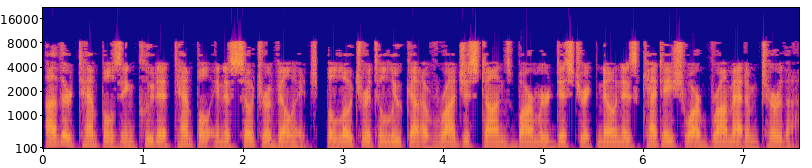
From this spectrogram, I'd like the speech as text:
Other temples include a temple in Asotra village, Balotra Taluka of Rajasthan's Barmer district known as Kheteshwar Brahmadham Tirtha.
